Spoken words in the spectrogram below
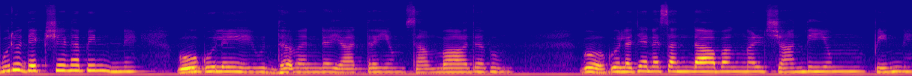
ഗുരുദക്ഷിണ പിന്നെ ഗോകുലേ ഉദ്ധവന്റെ യാത്രയും സംവാദവും. ഗോകുല ജനസന്താപങ്ങൾ ശാന്തിയും പിന്നെ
